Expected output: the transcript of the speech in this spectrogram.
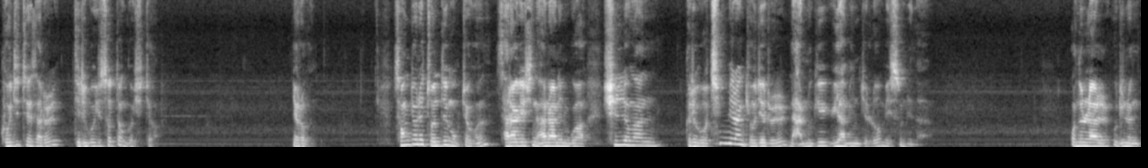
거짓 제사를 드리고 있었던 것이죠. 여러분, 성전의 존재 목적은 살아계신 하나님과 신령한 그리고 친밀한 교제를 나누기 위함인 줄로 믿습니다. 오늘날 우리는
